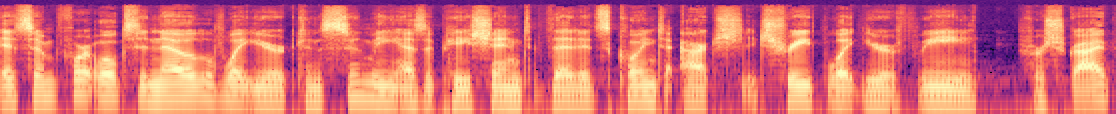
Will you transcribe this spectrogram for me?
It's important to know what you're consuming as a patient, that it's going to actually treat what you're being prescribed.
